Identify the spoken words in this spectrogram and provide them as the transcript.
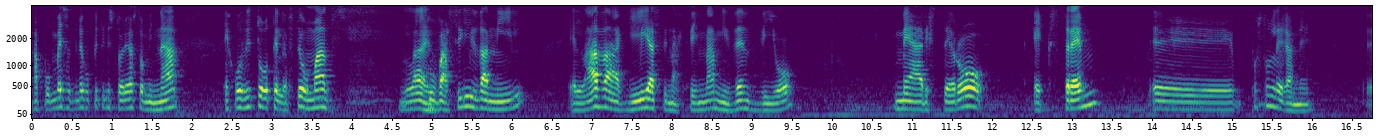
από μέσα την έχω πει την ιστορία στο Μινά. Έχω δει το τελευταίο μάτς Live. του Βασίλη Δανίλ Ελλάδα-Αγγλία στην Αθήνα 0-2 με αριστερό εξτρέμ ε, πώς τον λέγανε ε,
